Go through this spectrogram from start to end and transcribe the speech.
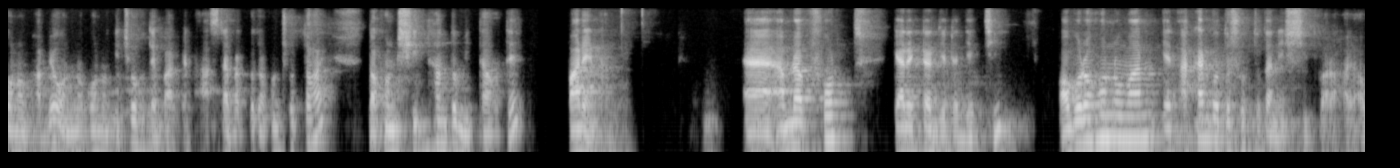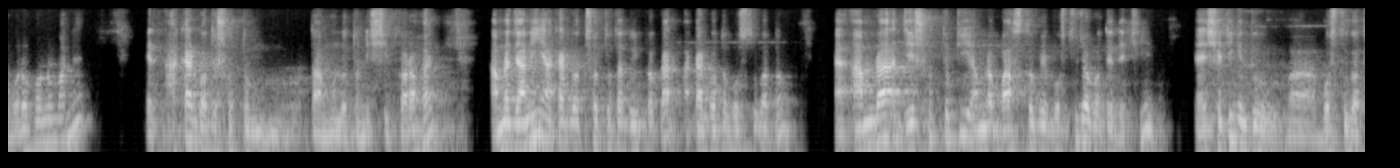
কোনো ভাবে অন্য কোনো কিছু হতে পারবে না। আশ্রয় বাক্য যখন সত্য হয়, তখন সিদ্ধান্ত মিথ্যা হতে পারে না। আমরা ফোর্থ ক্যারেক্টার যেটা দেখছি অবরোহণমান এর আকারগত সত্যতা নিশ্চিত করা হয়। অবরোহণমানে এর আকারগত সত্যতা মূলত নিশ্চিত করা হয়। আমরা জানি আকারগত সত্যতা দুই প্রকার, আকারগত বস্তুগত। আমরা যে সত্যটি আমরা বাস্তবে বস্তু জগতে দেখি সেটি কিন্তু বস্তুগত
